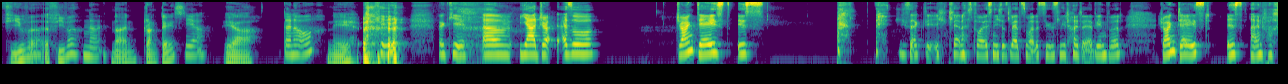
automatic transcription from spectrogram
Fever? Äh, Fever? nein. Nein. Drunk Days? Ja. Ja. Deine auch? Nee. Okay. Okay. Ähm, ja, dr also Drunk Dazed ist. ich sag dir, ich kleiner Spoiler ist nicht das letzte Mal, dass dieses Lied heute erwähnt wird. Drunk Dazed ist einfach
